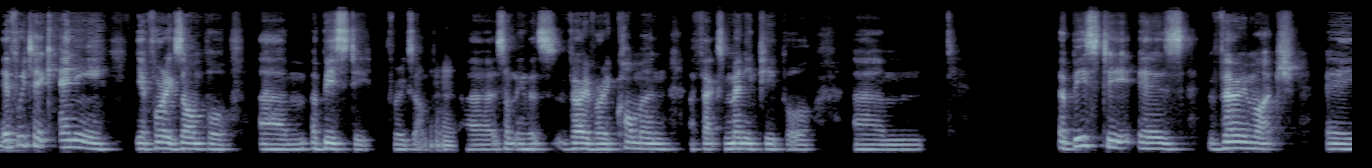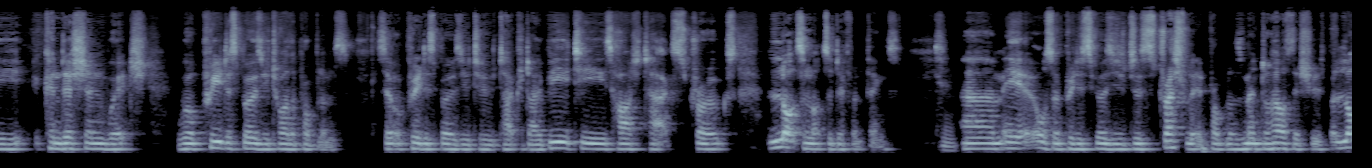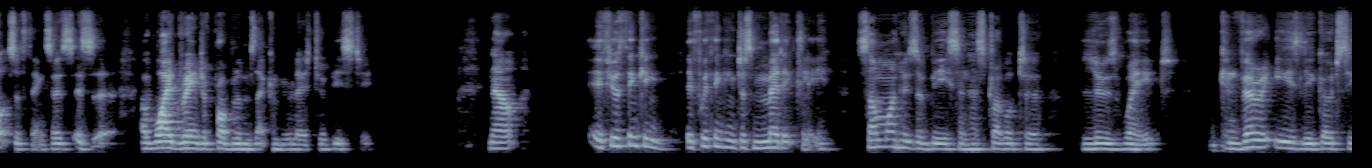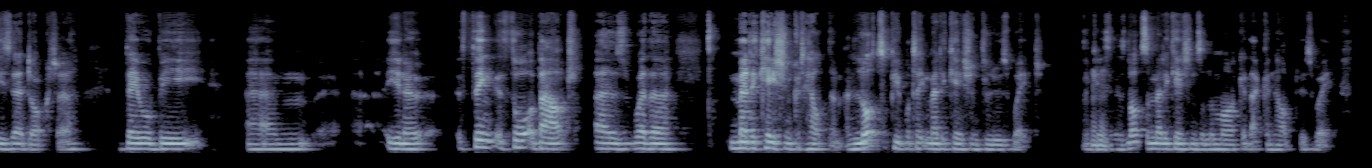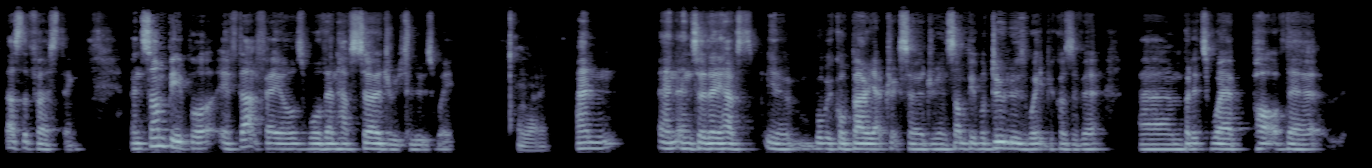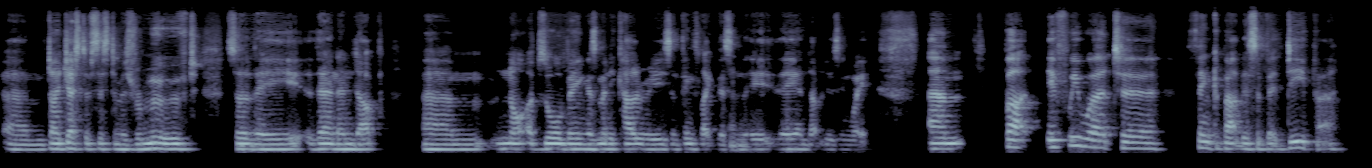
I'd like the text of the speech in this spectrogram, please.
Mm-hmm. If we take any, yeah, for example, um, obesity, for example, mm-hmm. uh, something that's very very common, affects many people. Um, obesity is very much a condition which will predispose you to other problems. So it will predispose you to type 2 diabetes, heart attacks, strokes, lots and lots of different things. Mm. Um, it also predisposes you to stress related problems, mental health issues, but lots of things. So it's, it's a, a, wide range of problems that can be related to obesity. Now, if you're thinking, if we're thinking just medically, someone who's obese and has struggled to lose weight mm. can very easily go to see their doctor. They will be, um, you know, think thought about as whether medication could help them. And lots of people take medication to lose weight. Okay mm-hmm. so there's lots of medications on the market that can help lose weight. That's the first thing. And some people if that fails will then have surgery to lose weight. All right. And and and so they have you know what we call bariatric surgery and some people do lose weight because of it um, but it's where part of their um, digestive system is removed so they then end up um, not absorbing as many calories and things like this, and they, they end up losing weight. Um, but if we were to think about this a bit deeper,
